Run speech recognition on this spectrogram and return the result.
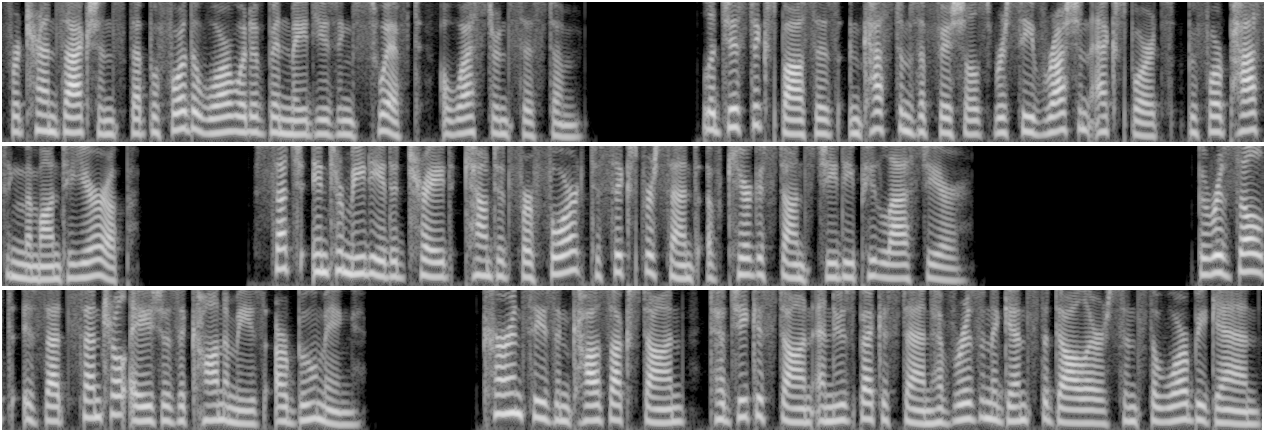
for transactions that before the war would have been made using SWIFT, a Western system. Logistics bosses and customs officials receive Russian exports before passing them on to Europe. Such intermediated trade counted for 4 to 6% of Kyrgyzstan's GDP last year. The result is that Central Asia's economies are booming. Currencies in Kazakhstan, Tajikistan, and Uzbekistan have risen against the dollar since the war began,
